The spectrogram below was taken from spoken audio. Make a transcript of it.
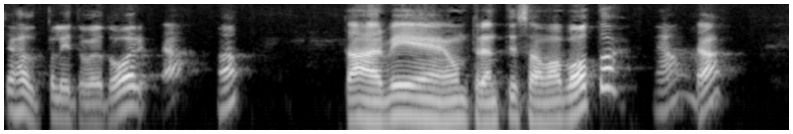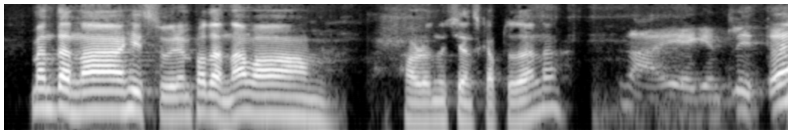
Jeg holdt på litt over et år. Da er vi omtrent i samme båt, da. Ja. Ja. Men denne historien på denne, hva, har du noe kjennskap til den? da? Nei, egentlig ikke.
